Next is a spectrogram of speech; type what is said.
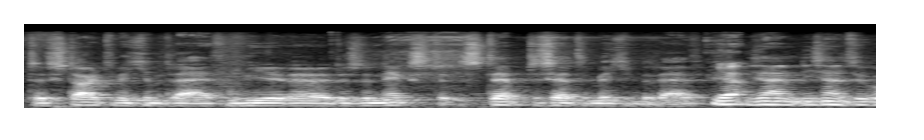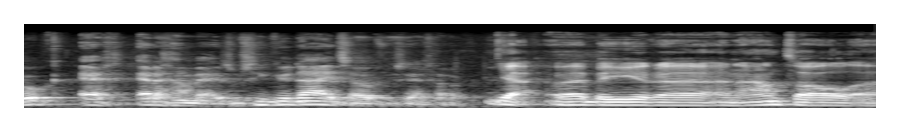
te starten met je bedrijf, om hier uh, dus de next step te zetten met je bedrijf. Ja. Die, zijn, die zijn natuurlijk ook echt erg aanwezig. Misschien kun je daar iets over zeggen ook. Ja, we hebben hier een aantal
